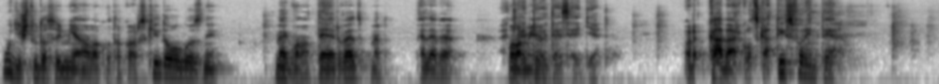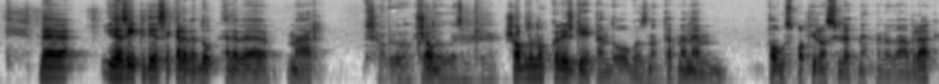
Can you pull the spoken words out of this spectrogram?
Úgy is tudod, hogy milyen alakot akarsz kidolgozni, megvan a terved, mert eleve valamilyen letöltesz egyet. A kádárkockát 10 forintért, de ugye az építészek eleve, do- eleve már Sablonokkal Sab- dolgoznak, igen. sablonokkal és gépen dolgoznak, tehát már nem pauszpapíron születnek meg az ábrák.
